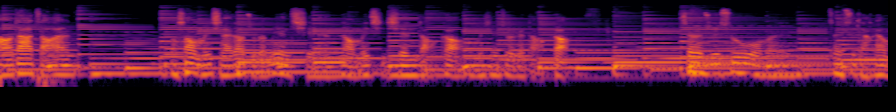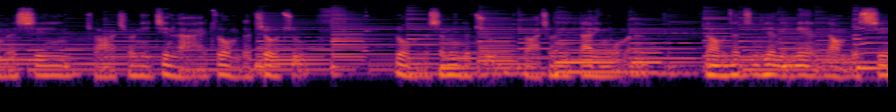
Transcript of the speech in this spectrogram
好，大家早安。早上我们一起来到主的面前，让我们一起先祷告。我们先做一个祷告。现在，结束，我们再次打开我们的心，主啊，求你进来做我们的救主，做我们的生命的主，主啊，求你带领我们，让我们在今天里面，让我们的心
